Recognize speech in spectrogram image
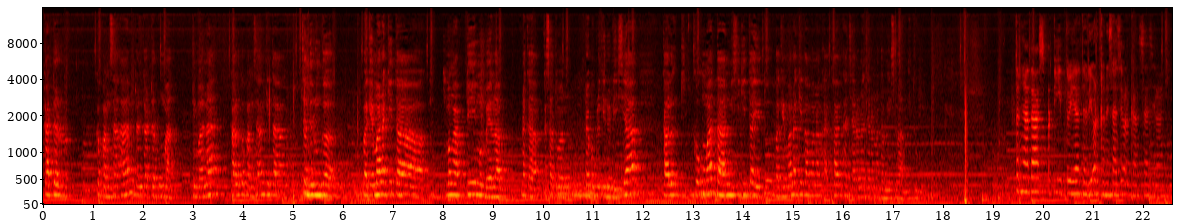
kader kebangsaan dan kader umat. Di mana kalau kebangsaan kita cenderung ke bagaimana kita mengabdi membela negara kesatuan Republik Indonesia. Kalau keumatan misi kita yaitu bagaimana kita menegakkan ajaran-ajaran agama Islam itu. Ternyata seperti itu ya dari organisasi-organisasi lain.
